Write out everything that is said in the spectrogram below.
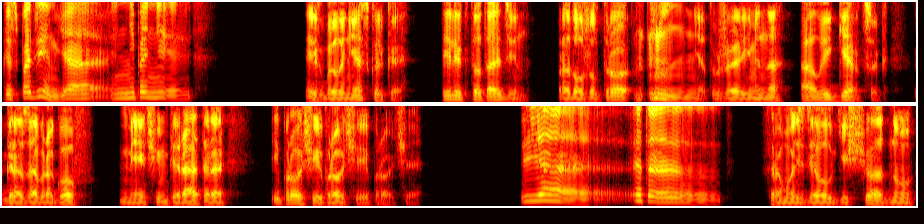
«Господин, я не пони...» «Их было несколько? Или кто-то один?» Продолжил Тро. «Нет, уже именно Алый Герцог, Гроза врагов, Меч Императора и прочее, прочее, прочее». «Я... это...» Хромой сделал еще одну,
